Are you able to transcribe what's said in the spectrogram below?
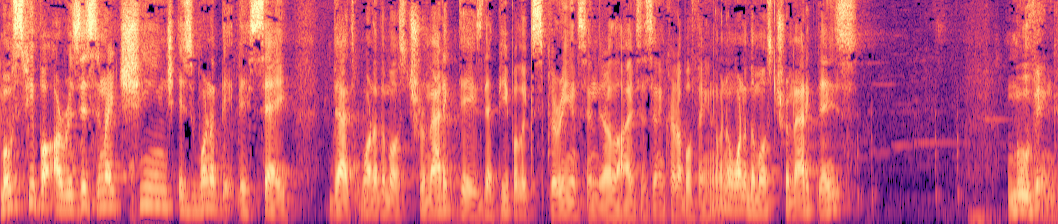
Most people are resistant, right? Change is one of the, they say that one of the most traumatic days that people experience in their lives is an incredible thing. Anyone know one of the most traumatic days? Moving.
